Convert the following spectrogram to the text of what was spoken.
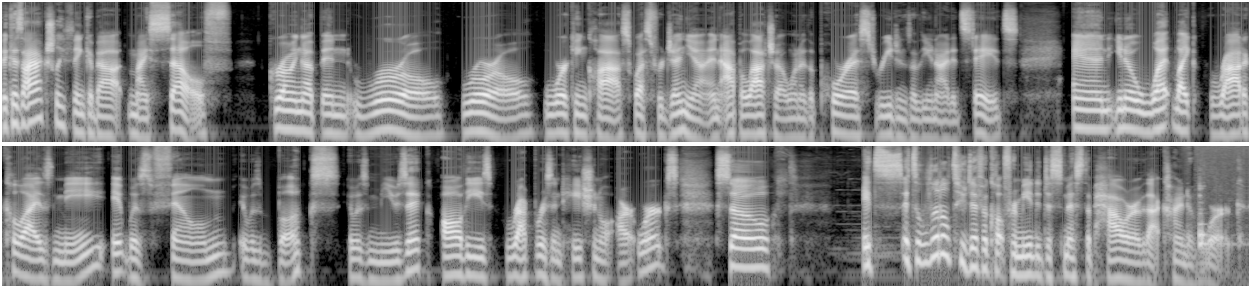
because I actually think about myself growing up in rural, rural, working class West Virginia in Appalachia, one of the poorest regions of the United States. And you know what like radicalized me? It was film, it was books, it was music, all these representational artworks. So it's it's a little too difficult for me to dismiss the power of that kind of work.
